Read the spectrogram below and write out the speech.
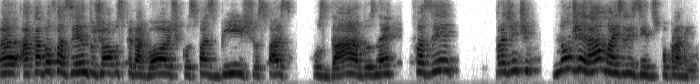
uh, acaba fazendo jogos pedagógicos, faz bichos, faz os dados, né? Fazer para a gente não gerar mais resíduos para o planeta.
